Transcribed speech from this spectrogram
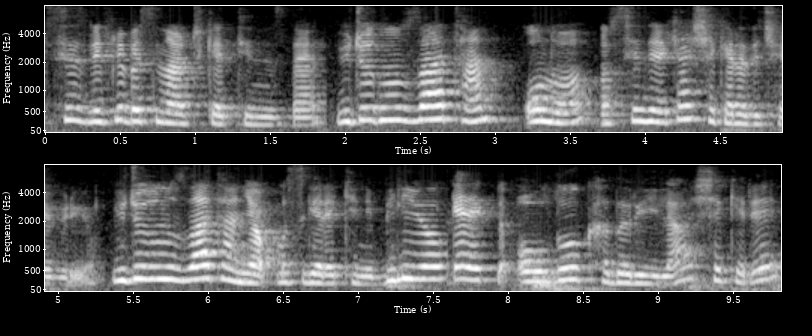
Siz lifli besinler tükettiğinizde vücudunuz zaten onu sindirirken şekere de çeviriyor. Vücudunuz zaten yapması gerekeni biliyor. Gerekli olduğu kadarıyla şekeri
